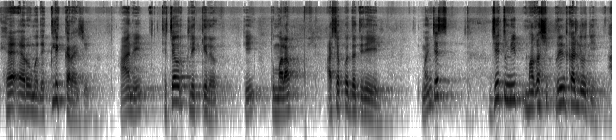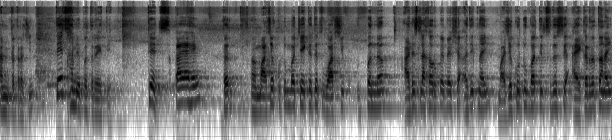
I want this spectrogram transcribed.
ह्या ॲरोमध्ये क्लिक करायचे. आणि त्याच्यावर क्लिक केलं की तुम्हाला अशा पद्धतीने येईल. म्हणजेच जे तुम्ही मागाशी प्रिंट काढली होती हमीपत्राची तेच हमीपत्र येते. तेच काय आहे? तर माझ्या कुटुंबाचे एकत्रित वार्षिक उत्पन्न अडीच लाखा रुपयापेक्षा अधिक नाही. माझ्या कुटुंबातील सदस्य आयकरदाता नाही.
